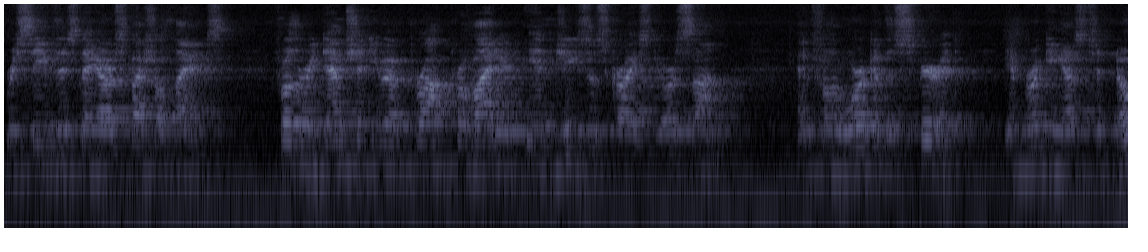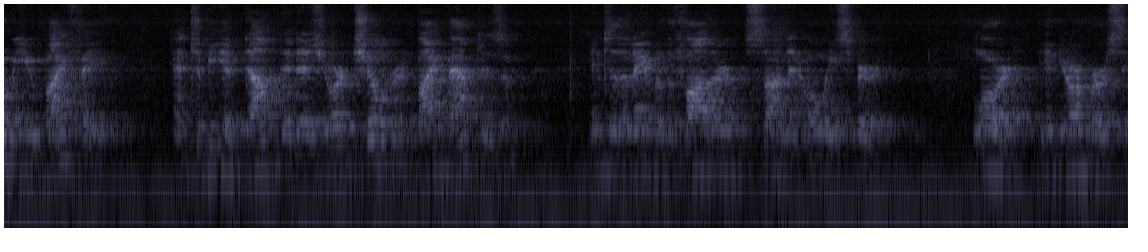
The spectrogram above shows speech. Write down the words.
Receive this day our special thanks for the redemption you have pro- provided in Jesus Christ, your Son, and for the work of the Spirit in bringing us to know you by faith and to be adopted as your children by baptism into the name of the Father, Son, and Holy Spirit. Lord, in your mercy.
